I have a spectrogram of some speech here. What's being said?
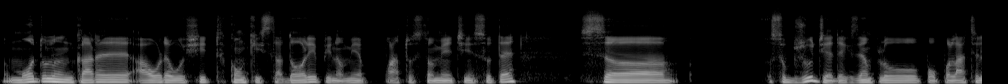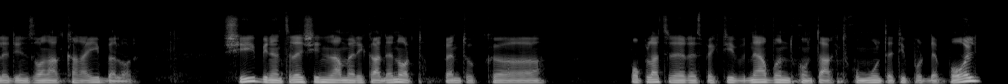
modul în care au reușit conquistadorii prin 1400-1500 să subjuge, de exemplu, populațiile din zona Caraibelor și, bineînțeles, și din America de Nord, pentru că populațiile respectiv, neavând contact cu multe tipuri de boli,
